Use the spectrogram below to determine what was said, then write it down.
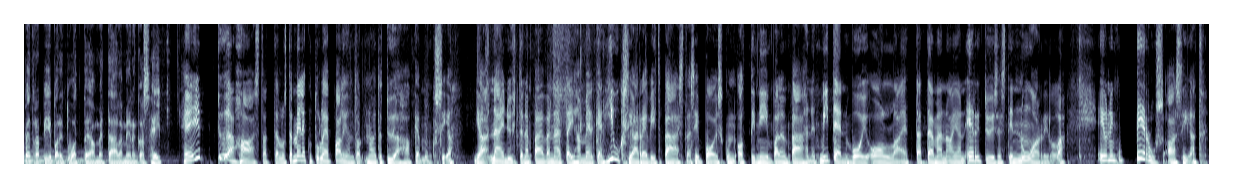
Petra Piipari tuottajamme täällä meidän kanssa. Hei. Hei, Työhaastattelusta. Meille kun tulee paljon to, noita työhakemuksia. Ja näin yhtenä päivänä, että ihan melkein hiuksia revit päästäsi pois, kun otti niin paljon päähän, että miten voi olla, että tämän ajan erityisesti nuorilla ei ole niin kuin perusasiat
